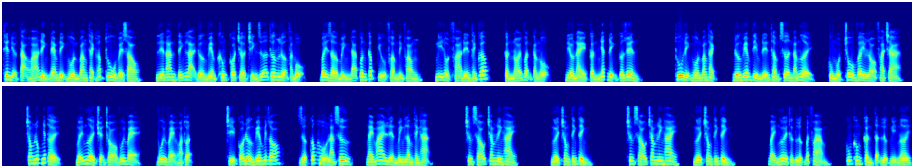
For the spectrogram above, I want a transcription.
Thiên địa tạo hóa đỉnh đem định hồn băng thạch hấp thu về sau, liền an tính lại đường viêm không có chờ chính giữa thương lượng phản bộ, bây giờ mình đã quân cấp cựu phẩm định phong, nghĩ đột phá đến thánh cấp cần nói vận cảm nộ điều này cần nhất định cơ duyên. Thu định hồn băng thạch, đường viêm tìm đến thẩm sơn đám người, cùng một chỗ vây lọ pha trà. Trong lúc nhất thời, mấy người chuyện trò vui vẻ vui vẻ hòa thuận. Chỉ có đường viêm biết rõ dựa cốc hổ lang sư, ngày mai liền binh lâm thành hạ. Chương sáu trăm linh hai, người trong tính tỉnh chương sáu trăm linh hai, người trong tính tỉnh bảy người thực lực bất phàm, cũng không cần tận lực nghỉ ngơi,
